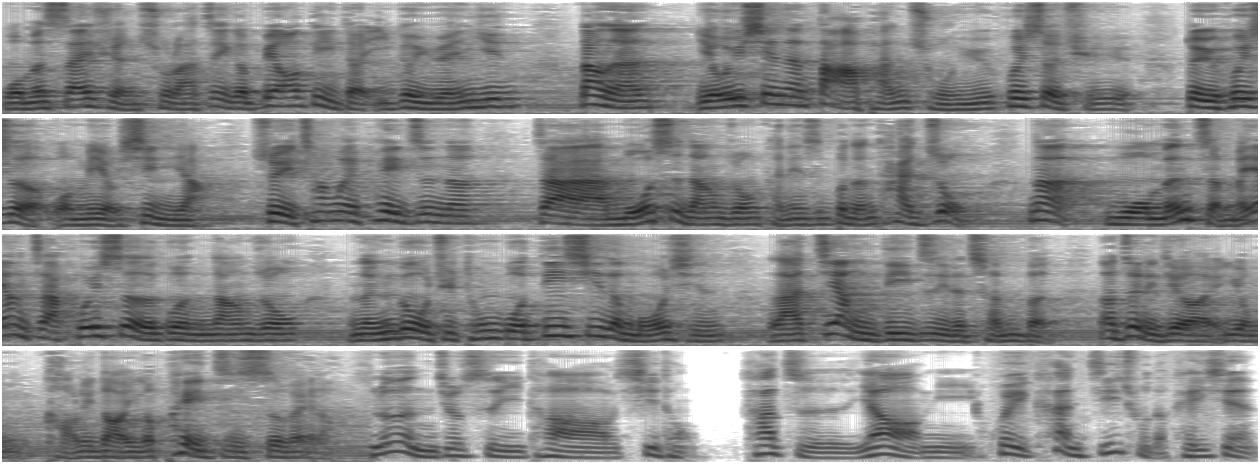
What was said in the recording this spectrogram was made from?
我们筛选出来这个标的的一个原因。当然，由于现在大盘处于灰色区域，对于灰色我们有信仰，所以仓位配置呢在模式当中肯定是不能太重。那我们怎么样在灰色的过程当中能够去通过低吸的模型来降低自己的成本？那这里就要用考虑到一个配置思维了。论就是一套系统，它只要你会看基础的 K 线。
